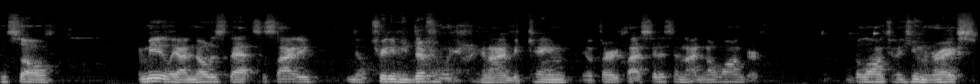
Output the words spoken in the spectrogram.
And so immediately I noticed that society, you know, treated me differently. And I became, you know, third class citizen. I no longer belonged to the human race.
